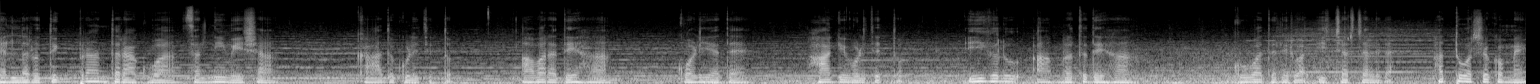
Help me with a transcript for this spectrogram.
ಎಲ್ಲರೂ ದಿಗ್ಭ್ರಾಂತರಾಗುವ ಸನ್ನಿವೇಶ ಕಾದು ಕುಳಿತಿತ್ತು. ಅವರ ದೇಹ ಕೊಳೆಯದೆ ಹಾಗೆ ಉಳಿದಿತ್ತು. ಈಗಲೂ ಆ ಮೃತದೇಹ ಗೋವಾದಲ್ಲಿರುವ ಈ ಚರ್ಚಲ್ಲಿದೆ ಹತ್ತು ವರ್ಷಕ್ಕೊಮ್ಮೆ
